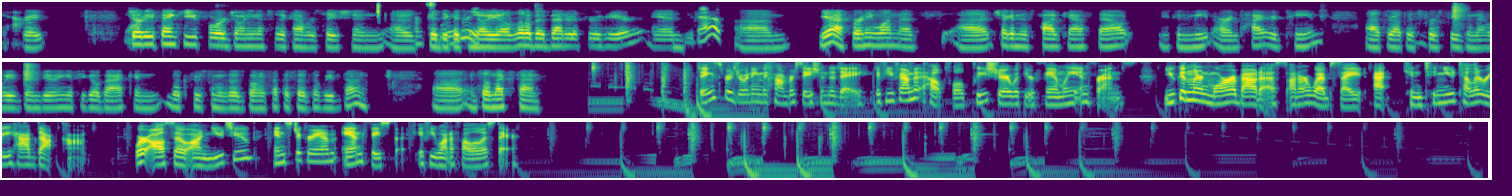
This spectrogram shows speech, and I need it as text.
Yeah. Great yeah. Jodi, thank you for joining us for the conversation. Uh, it good to get to know you a little bit better through here. And um, yeah, for anyone that's uh, checking this podcast out, you can meet our entire team uh, throughout this first season that we've been doing if you go back and look through some of those bonus episodes that we've done. Uh, until next time. Thanks for joining the conversation today. If you found it helpful, please share with your family and friends. You can learn more about us on our website at continuetelerehab.com. We're also on YouTube, Instagram, and Facebook if you want to follow us there.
